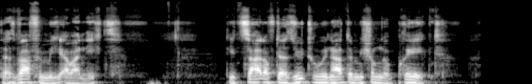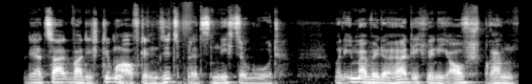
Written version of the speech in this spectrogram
Das war für mich aber nichts. Die Zeit auf der Südtribüne hatte mich schon geprägt. Derzeit war die Stimmung auf den Sitzplätzen nicht so gut. Und immer wieder hörte ich, wenn ich aufsprang,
